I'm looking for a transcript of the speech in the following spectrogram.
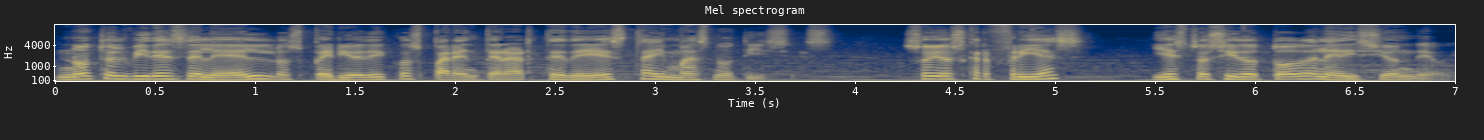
No te olvides de leer los periódicos para enterarte de esta y más noticias. Soy Oscar Frías y esto ha sido todo en la edición de hoy.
